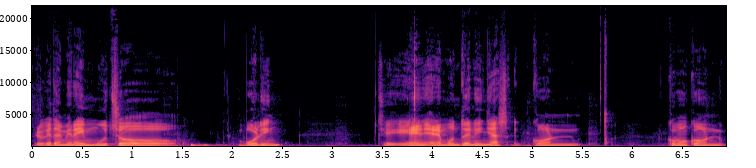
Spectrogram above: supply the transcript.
creo que también hay mucho bullying Sí. en, en el mundo de niñas con como con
